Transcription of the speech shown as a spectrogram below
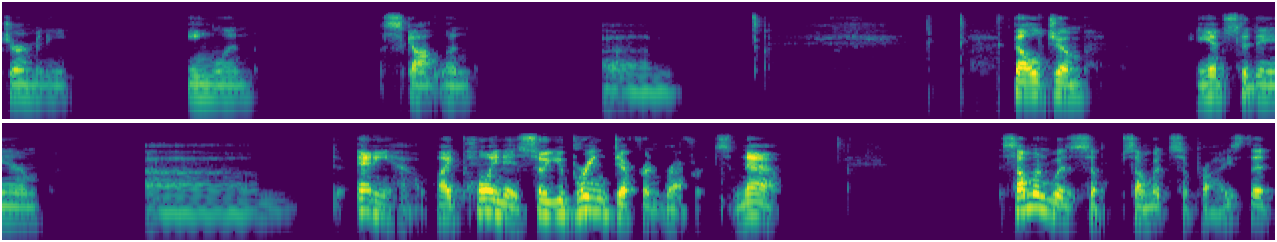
Germany, England, Scotland, um, Belgium, Amsterdam. Um, anyhow, my point is so you bring different reference. Now, someone was somewhat surprised that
